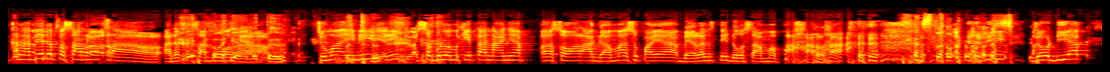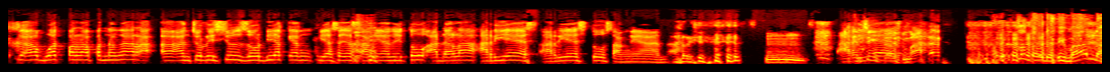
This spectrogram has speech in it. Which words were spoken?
kan nanti ada pesan moral, ada pesan oh moral. iya betul Cuma ini ini sebelum kita nanya uh, soal agama supaya balance nih dosa sama pahala. Jadi zodiak uh, buat para pendengar uh, Ancurisius zodiak yang biasanya sangean itu adalah Aries. Aries tuh sangean. Aries. Hmm. Aries. dari mana? Itu tahu dari mana?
